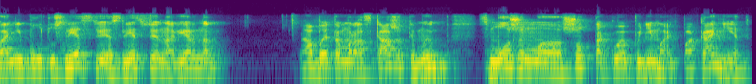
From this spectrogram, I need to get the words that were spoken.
они будут у следствия, следствие, наверное, об этом расскажет, и мы сможем э, что-то такое понимать. Пока нет.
